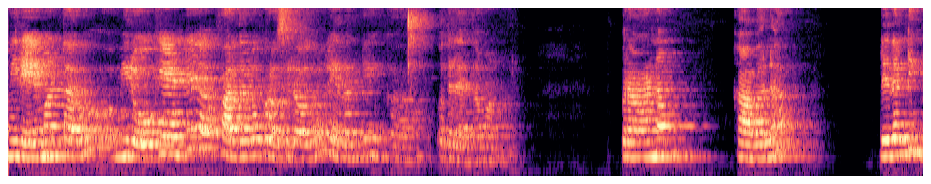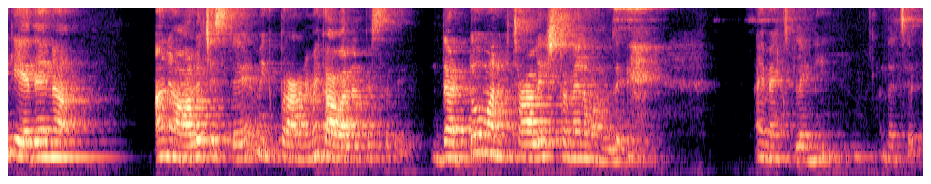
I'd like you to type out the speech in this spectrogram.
మీరు ఏమంటారు మీరు ఓకే అంటే ఫర్దర్గా ప్రొసీడ్ అవుదాం లేదంటే ఇంకా వదిలేద్దాం అన్నారు ప్రాణం కావాలా? లేదంటే ఇంకేదైనా అని ఆలోచిస్తే మీకు ప్రాణమే కావాలనిపిస్తుంది. దట్టు మనకు చాలా ఇష్టమైన వాళ్ళది I'm explaining that's it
